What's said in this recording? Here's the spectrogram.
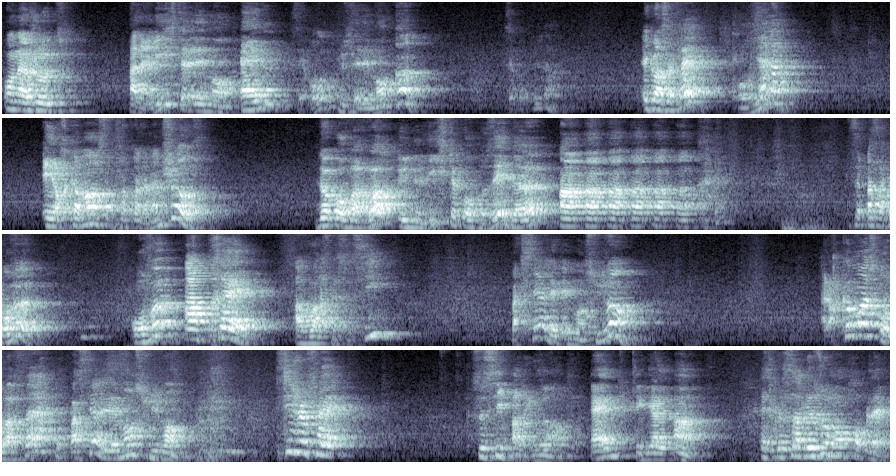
On ajoute à la liste l'élément n, 0, plus l'élément 1. 0 plus 1. Et quand ça fait On revient là. Et on recommence, on fait encore la même chose. Donc on va avoir une liste composée de 1, 1, 1, 1, 1, 1. C'est pas ça qu'on veut. On veut, après avoir fait ceci, passer à l'élément suivant. Est-ce qu'on va faire pour passer à l'élément suivant Si je fais ceci par exemple, n égale 1, est-ce que ça résout mon problème?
